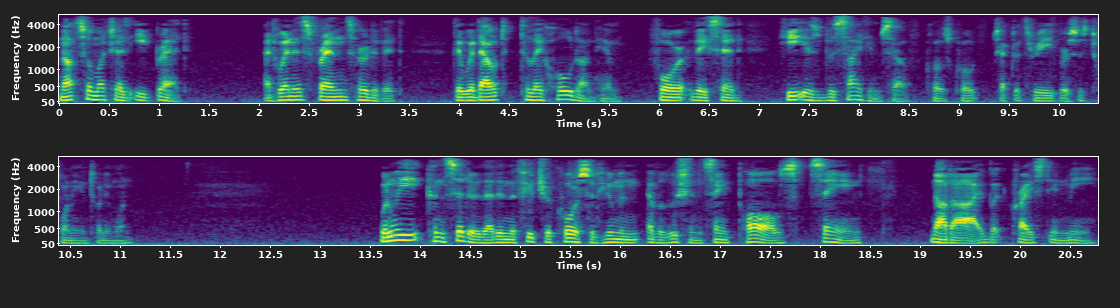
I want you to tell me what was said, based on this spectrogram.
not so much as eat bread. And when his friends heard of it, they went out to lay hold on him, for they said, He is beside himself. Quote, chapter 3, verses 20 and 21. When we consider that in the future course of human evolution, St. Paul's saying, Not I, but Christ in me,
